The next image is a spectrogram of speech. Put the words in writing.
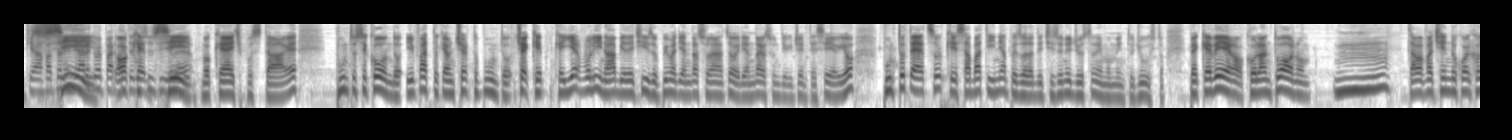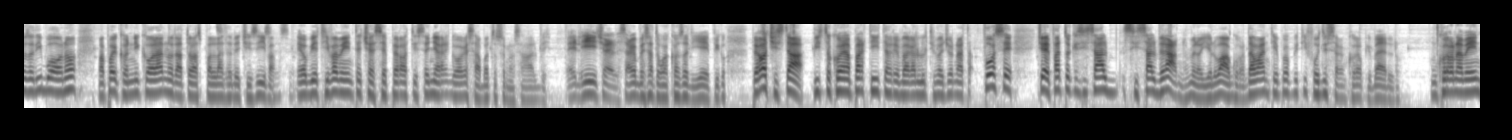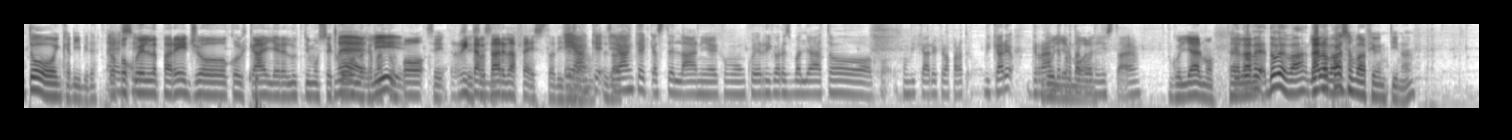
Che ha fatto Sì, rinviare due partite ok, decisive. Sì, ok, ci può stare. Punto secondo, il fatto che a un certo punto, cioè che, che Iervolino abbia deciso prima di andare sull'allenatore di andare su un dirigente serio. Punto terzo, che Sabatini ha preso la decisione giusta nel momento giusto. Perché è vero, con l'Antuono mm, stava facendo qualcosa di buono, ma poi con Nicola hanno dato la spallata decisiva. sì, sì. E obiettivamente, cioè, se Perotti segna rigore, sabato sono salvi. E lì, cioè, sarebbe stato qualcosa di epico. Però ci sta, visto come è una partita, arrivare all'ultima giornata. Forse, cioè, il fatto che si, sal- si salveranno, almeno glielo auguro, davanti ai propri tifosi sarà ancora più bello. Un coronamento incredibile. Eh, Dopo sì. quel pareggio col Cagliari all'ultimo secondo Eh, che lì, ha fatto un po' sì, ritardare la festa, E diciamo. anche, esatto. e anche il Castellani è comunque il rigore sbagliato co- con Vicario che l'ha parato. Vicario, grande Guglielmone. protagonista, eh. Guglielmo. Che eh, l'anno, dove, dove va? Dove l'anno va? prossimo va alla Fiorentina. eh?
